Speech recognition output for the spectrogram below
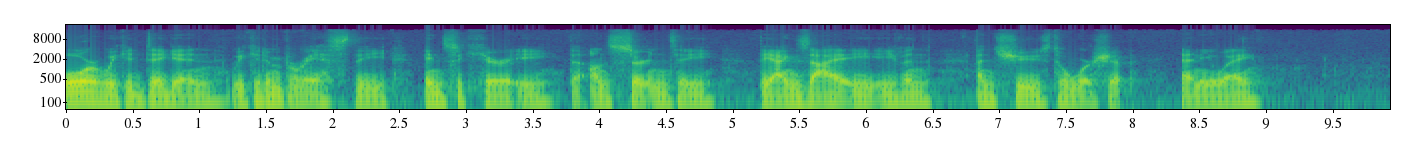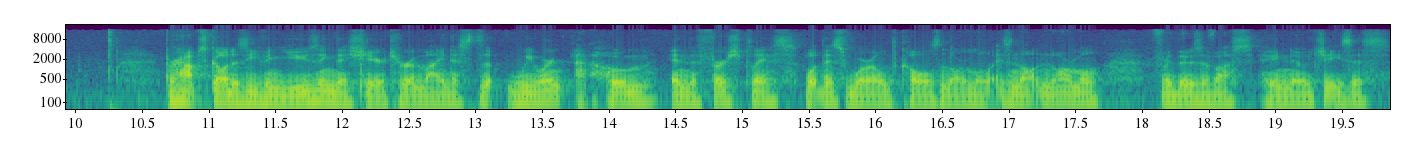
Or we could dig in, we could embrace the insecurity, the uncertainty, the anxiety, even, and choose to worship anyway. Perhaps God is even using this year to remind us that we weren't at home in the first place. What this world calls normal is not normal for those of us who know Jesus.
